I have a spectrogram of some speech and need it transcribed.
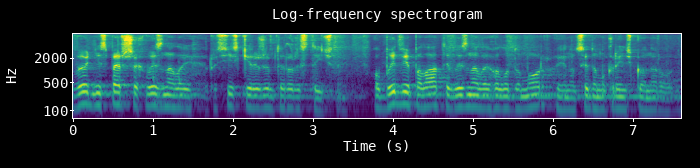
Ви одні з перших визнали російський режим терористичним. Обидві палати визнали голодомор геноцидом українського народу.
